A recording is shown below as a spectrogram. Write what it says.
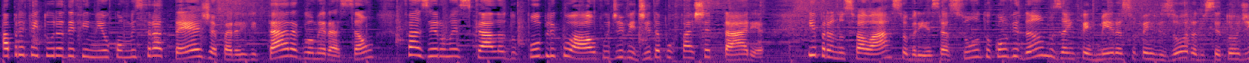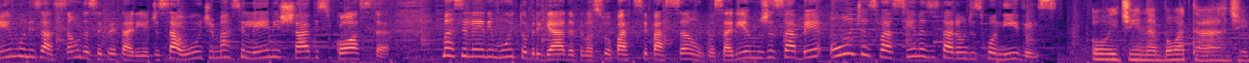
a Prefeitura definiu como estratégia para evitar aglomeração fazer uma escala do público-alvo dividida por faixa etária. E para nos falar sobre esse assunto, convidamos a enfermeira supervisora do setor de imunização da Secretaria de Saúde, Marcilene Chaves Costa. Marcilene, muito obrigada pela sua participação. Gostaríamos de saber onde as vacinas estarão disponíveis. Oi, Dina, boa tarde.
